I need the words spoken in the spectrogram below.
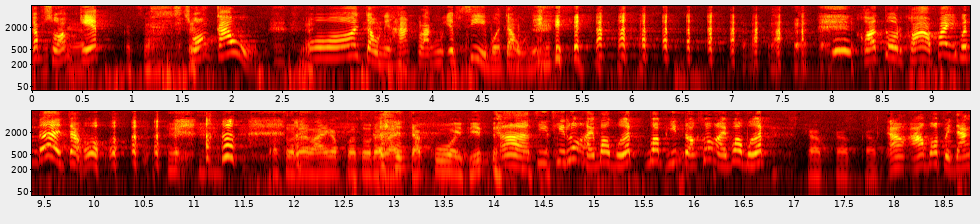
กับสองเกตกับสองสองเก้าโอ้ยเจ้านี่หักหลังเอฟซีบ่เจ้านี่ ขอโทษขออภัยเพิ่นเด้อเจ้า ขอตัวได้หลายครับขอตัวได้หลายจับคู่ให้พิษอ่าที่ที่ลงให้บ่เบิดบ่ผิดดอกท่องให้บ่เบิด ครับครับครับเอาเอาบ่เป็นหยัง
